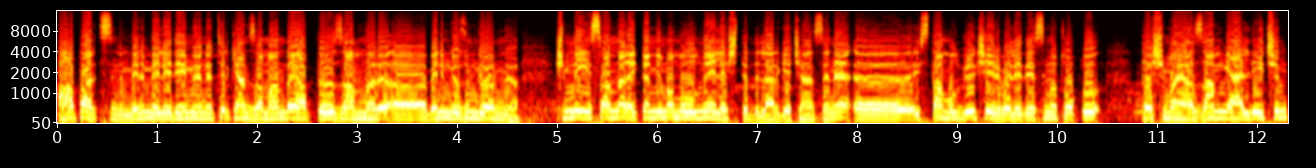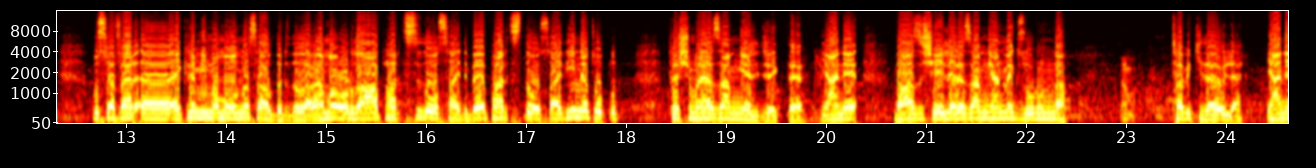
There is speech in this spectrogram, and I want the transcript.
A Partisi'nin benim belediyemi yönetirken zamanda yaptığı zamları e, benim gözüm görmüyor. Şimdi insanlar Ekrem İmamoğlu'nu eleştirdiler geçen sene. Ee, İstanbul Büyükşehir Belediyesi'nde toplu taşımaya zam geldiği için bu sefer e, Ekrem İmamoğlu'na saldırdılar. Ama orada A Partisi de olsaydı, B Partisi de olsaydı yine toplu taşımaya zam gelecekti. Yani bazı şeylere zam gelmek zorunda. Tabii ki de öyle. Yani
